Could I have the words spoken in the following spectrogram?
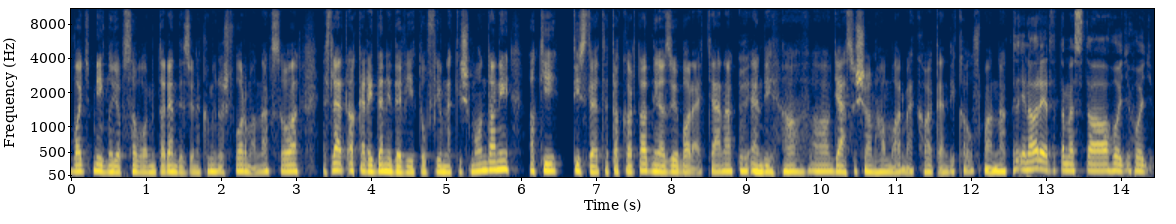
vagy még nagyobb szava, mint a rendezőnek, a Milos Formannak, szóval ezt lehet akár egy Danny DeVito filmnek is mondani, aki tiszteletet akart adni az ő barátjának, ő Andy, a, a gyászosan hamar meghalt Andy Kaufmannak. Én arra értettem ezt, a, hogy, hogy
